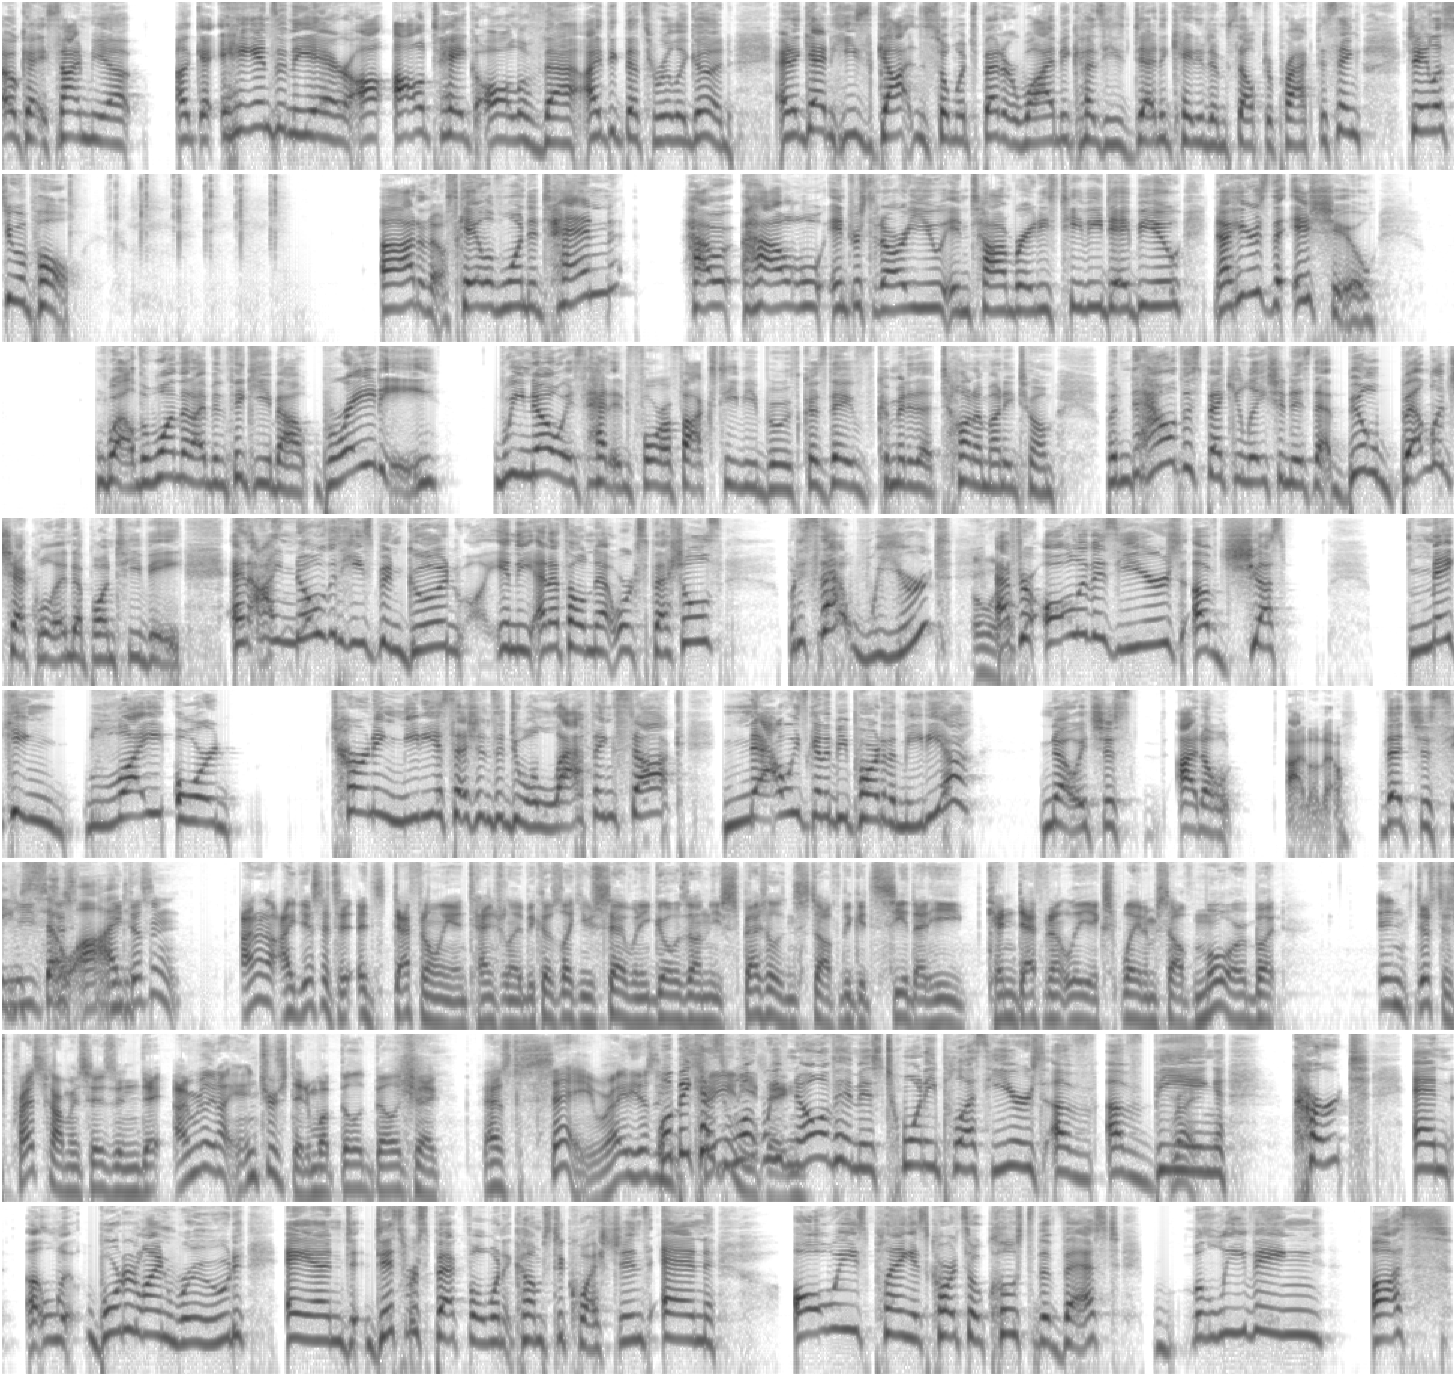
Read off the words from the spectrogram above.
Okay, sign me up. Okay, hands in the air. I'll, I'll take all of that. I think that's really good. And again, he's gotten so much better. Why? Because he's dedicated himself to practicing. Jay, let's do a poll. Uh, I don't know, scale of one to 10. How, how interested are you in Tom Brady's TV debut? Now, here's the issue. Well, the one that I've been thinking about Brady, we know is headed for a Fox TV booth because they've committed a ton of money to him. But now the speculation is that Bill Belichick will end up on TV. And I know that he's been good in the NFL Network specials, but is that weird? After all of his years of just making light or turning media sessions into a laughing stock, now he's going to be part of the media? No, it's just I don't I don't know. That just seems He's so just- odd. He doesn't. I don't know. I guess it's it's definitely intentionally because, like you said, when he goes on these specials and stuff, we could see that he can definitely explain himself more. But in just his press conferences, and they, I'm really not interested in what Bill Belichick has to say. Right? He doesn't. Well, because what we know of him is 20 plus years of of being curt and borderline rude and disrespectful when it comes to questions and always playing his cards so close to the vest, believing us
